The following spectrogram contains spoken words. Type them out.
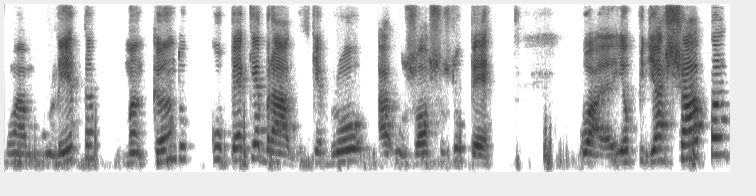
com a muleta, mancando, com o pé quebrado, quebrou os ossos do pé. Eu pedi a chapa,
